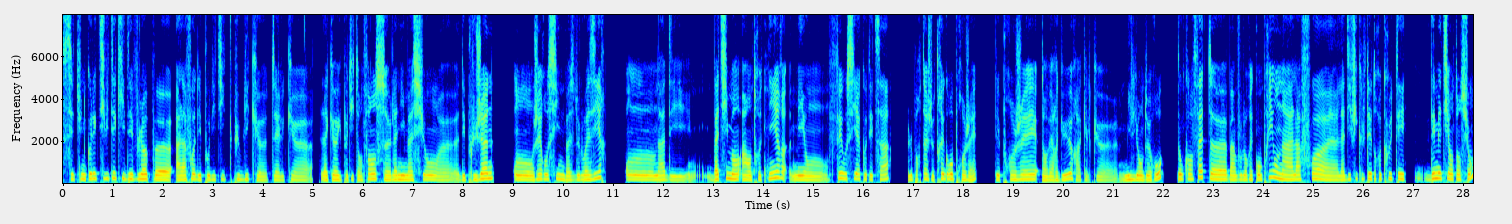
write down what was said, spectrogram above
C'est une collectivité qui développe à la fois des politiques publiques telles que l'accueil petite enfance, l'animation des plus jeunes. On gère aussi une base de loisirs. On a des bâtiments à entretenir, mais on fait aussi à côté de ça le portage de très gros projets des projets d'envergure à quelques millions d'euros. Donc en fait, euh, ben, vous l'aurez compris, on a à la fois euh, la difficulté de recruter des métiers en tension.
